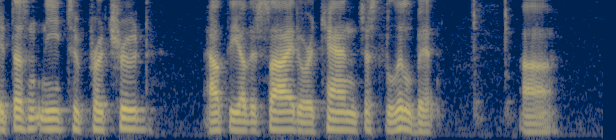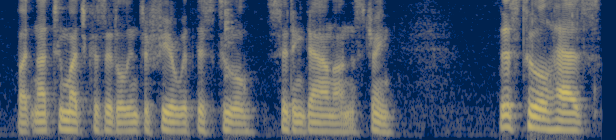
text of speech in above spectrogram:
it doesn't need to protrude out the other side or it can just a little bit uh, but not too much because it'll interfere with this tool sitting down on the string. This tool has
